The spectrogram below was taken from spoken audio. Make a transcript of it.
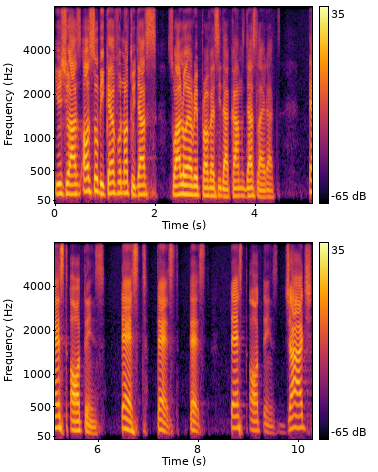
you should also be careful not to just swallow every prophecy that comes just like that. Test all things. Test, test, test test all things. Judge.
